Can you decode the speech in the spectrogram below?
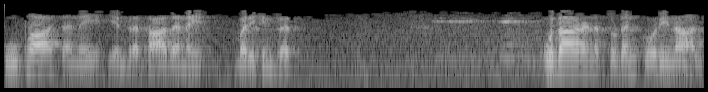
உபாசனை என்ற சாதனை வருகின்றது. உதாரணத்துடன் கூறினால்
